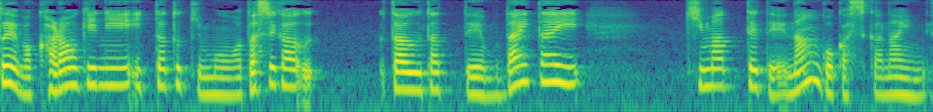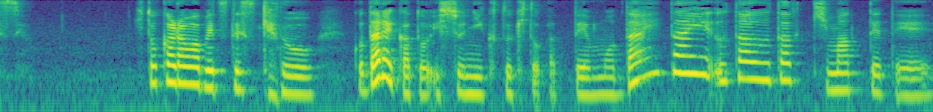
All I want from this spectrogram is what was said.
例えばカラオケに行った時も私が歌う歌ってもう大体決まってて何個かしかないんですよ。人からは別ですけどこう誰かと一緒に行く時とかってもう大体歌う歌決まってて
